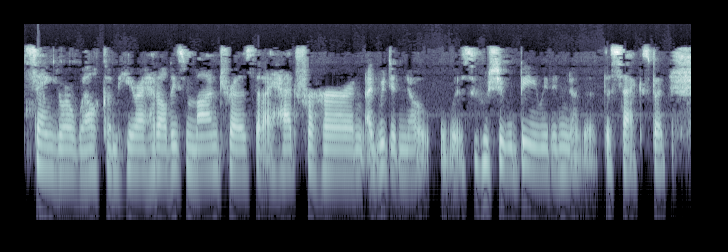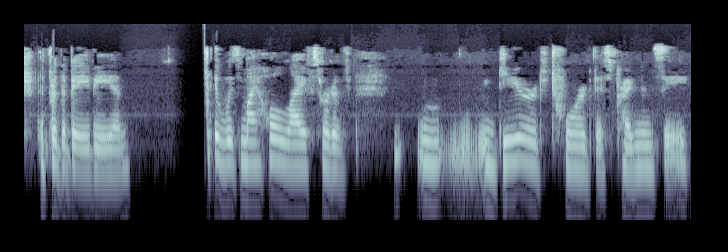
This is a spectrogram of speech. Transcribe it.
saying you're welcome here. I had all these mantras that I had for her and we didn't know it was who she would be. We didn't know the, the sex but for the baby. And it was my whole life sort of geared toward this pregnancy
